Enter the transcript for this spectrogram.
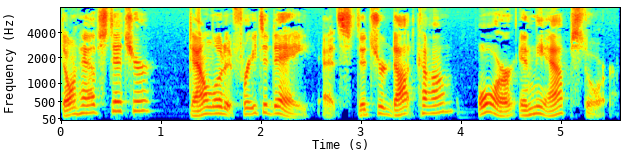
Don't have Stitcher? Download it free today at Stitcher.com or in the App Store.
